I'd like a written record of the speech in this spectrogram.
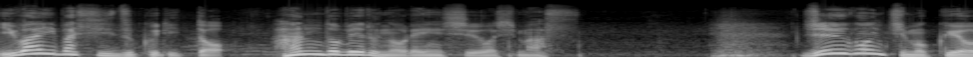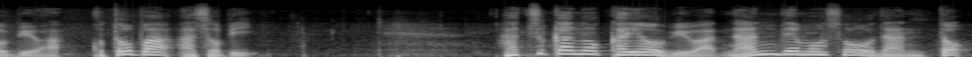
祝い箸作りとハンドベルの練習をします。15日木曜日は言葉遊び。20日の火曜日は何でも相談と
